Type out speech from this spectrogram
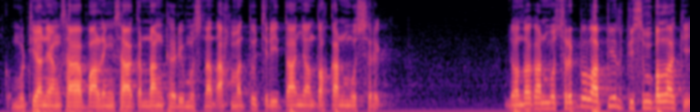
Kemudian yang saya paling saya kenang dari Musnad Ahmad itu cerita nyontohkan musyrik. Nyontohkan musyrik itu lebih lebih simpel lagi.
